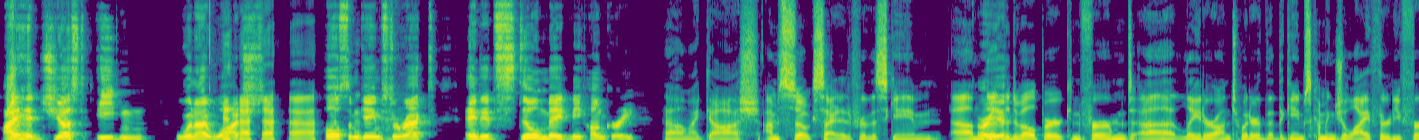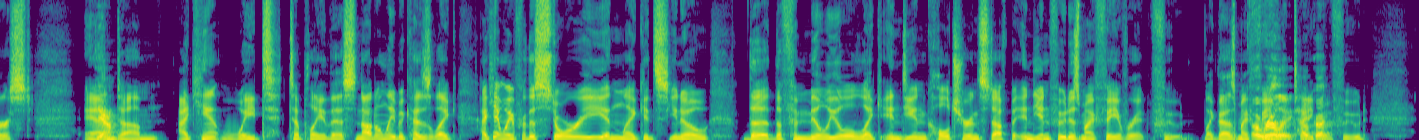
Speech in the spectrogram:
I had just eaten when I watched Wholesome Games Direct, and it still made me hungry. Oh my gosh, I'm so excited for this game. Um, the, the developer confirmed uh, later on Twitter that the game's coming July 31st. And um, I can't wait to play this. Not only because like I can't wait for the story and like it's you know the the familial like Indian culture and stuff, but Indian food is my favorite food. Like that is my Oh, favorite really? type Okay. of food.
